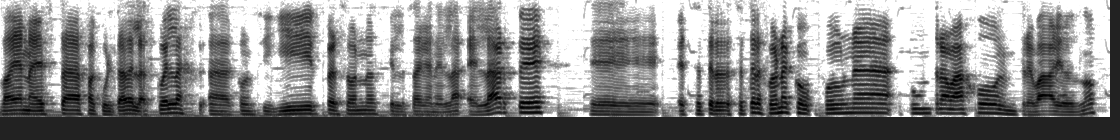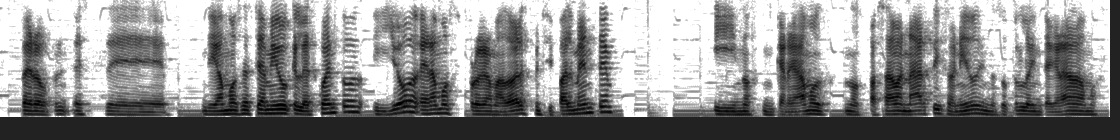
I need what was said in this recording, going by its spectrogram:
vayan a esta facultad de la escuela a conseguir personas que les hagan el, arte, eh, etcétera, etcétera. Fue, una, fue, una, fue un trabajo entre varios, ¿no? Pero, este, digamos, este amigo que les cuento y yo éramos programadores principalmente y nos encargábamos, nos pasaban arte y sonido y nosotros lo integrábamos.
